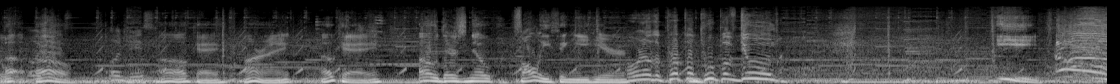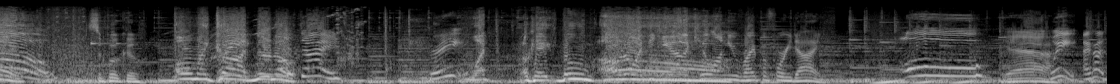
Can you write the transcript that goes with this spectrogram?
oh. Uh oh. Oh, jeez. Oh, okay. All right. Okay. Oh, there's no folly thingy here. Oh no, the purple poop of doom. E. Oh! Seppuku. Oh my God! Wait, No, we no. both died. Right? What? Okay. Boom. Oh no, I think he got a kill on you right before he died. Oh! Yeah. Wait, I got.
